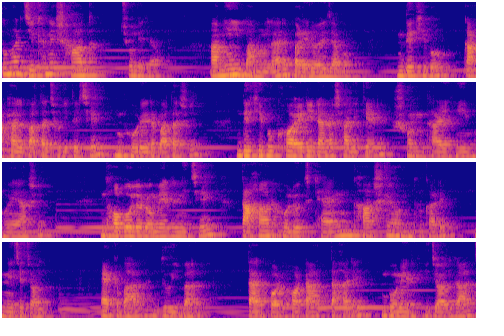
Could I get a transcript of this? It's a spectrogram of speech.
তোমার যেখানে সাধ চলে যাও, আমি এই বাংলার পারে রয়ে যাব। দেখিব কাঁঠাল পাতা ঝরিতেছে ভোরের বাতাসে, দেখিব খয়েরি ডানা শালিকের সন্ধ্যায় হিম হয়ে আসে। ধবল রোমের নিচে তাহার হলুদ ঠ্যাং ঘাসে অন্ধকারে নেচে চলে। একবার, দুইবার, তারপর হঠাৎ তাহারে বনের হিজল গাছ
